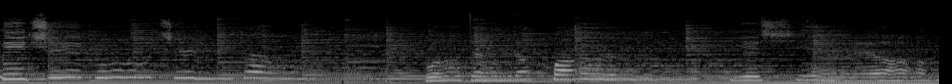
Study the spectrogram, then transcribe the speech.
你知不知道？我等到花儿也谢了。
